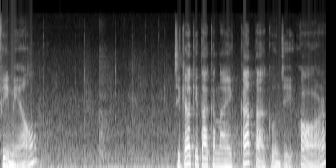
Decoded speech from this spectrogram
female. Jika kita kenai kata kunci or,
